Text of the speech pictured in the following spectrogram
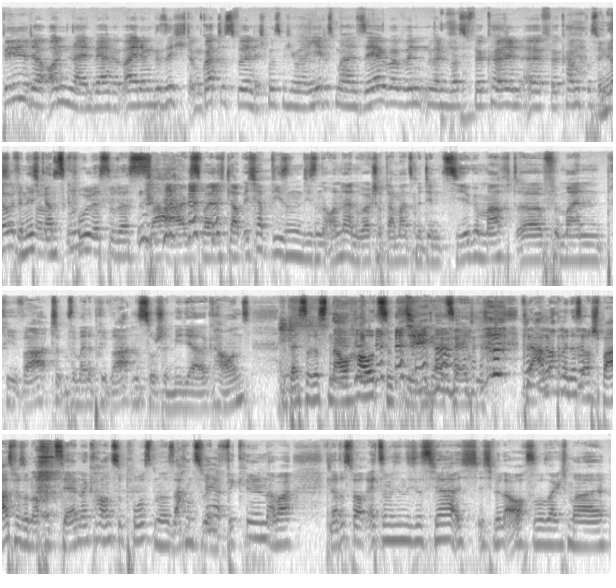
Bilder online wären mit meinem Gesicht, um Gottes Willen, ich muss mich immer jedes Mal sehr überwinden, wenn wir was für Köln, äh, für Campus Finde ich, find ich ganz cool, dass du das sagst, weil ich glaube, ich habe diesen, diesen Online-Workshop damals mit dem Ziel gemacht, äh, für, meinen Privat, für meine privaten Social-Media-Accounts ein besseres Know-how zu kriegen tatsächlich. Klar macht mir das auch Spaß, für so einen offiziellen Account zu posten Sachen zu ja. entwickeln, aber ich glaube, das war auch echt so ein bisschen dieses Jahr, ich, ich will auch so, sag ich mal,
